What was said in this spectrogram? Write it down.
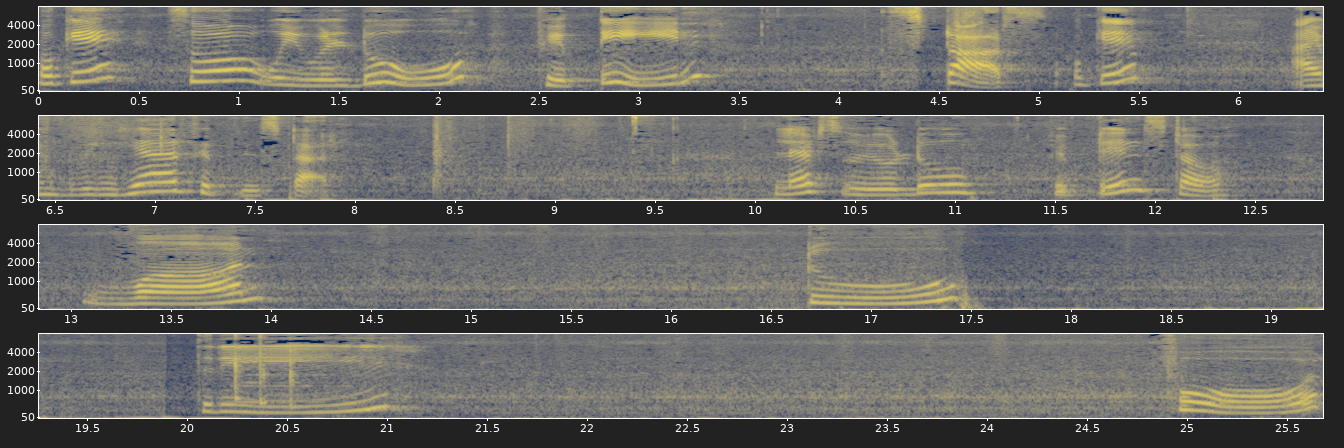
okay so we will do 15 stars. Okay I am doing here 15 star let's we will do 15 star. 1 2 3 4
